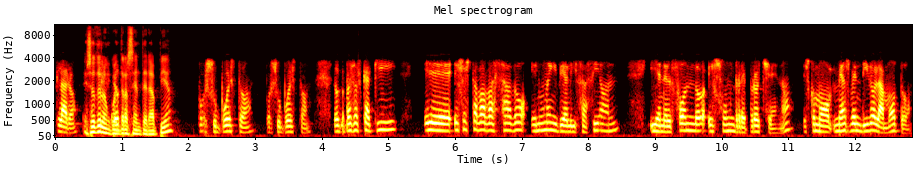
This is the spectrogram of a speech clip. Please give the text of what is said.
Claro. ¿Eso te lo encuentras en terapia? Por supuesto, por supuesto. Lo que pasa es que aquí eh, eso estaba basado en una idealización y en el fondo es un reproche, ¿no? Es como, me has vendido la moto.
